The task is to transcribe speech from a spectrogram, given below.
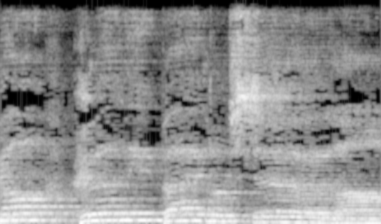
要和你白头偕老。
